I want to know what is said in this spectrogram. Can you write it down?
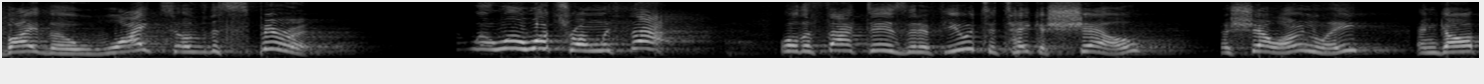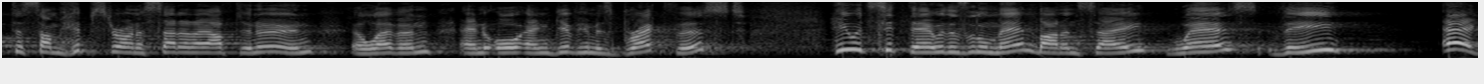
by the white of the Spirit. Well, well, what's wrong with that? Well, the fact is that if you were to take a shell, a shell only, and go up to some hipster on a Saturday afternoon, 11, and, or, and give him his breakfast, he would sit there with his little man bun and say, Where's the egg?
